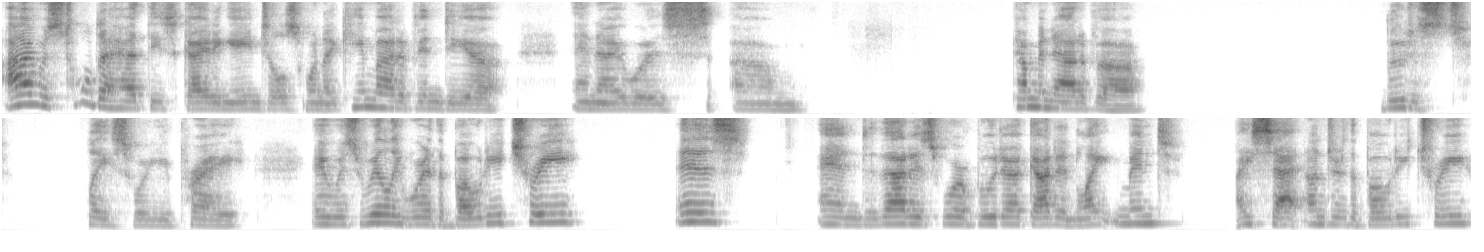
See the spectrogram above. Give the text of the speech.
I was told I had these guiding angels when I came out of India and I was um, coming out of a Buddhist place where you pray. It was really where the Bodhi tree is, and that is where Buddha got enlightenment. I sat under the Bodhi tree,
